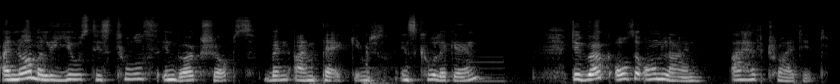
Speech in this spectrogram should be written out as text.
I normally use these tools in workshops when I'm back in, in school again. They work also online. I have tried it.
